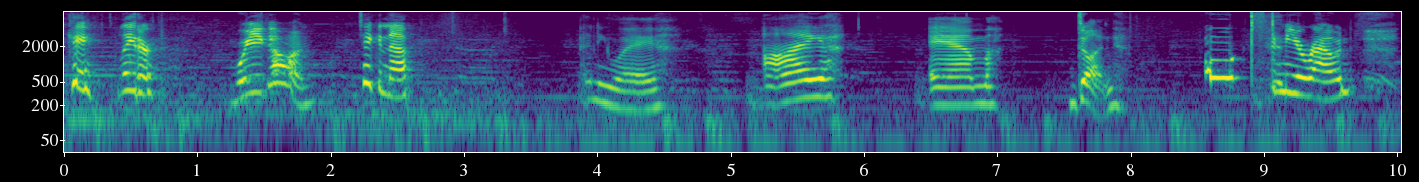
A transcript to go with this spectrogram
Okay, later. Where are you going? Take a nap. Anyway, I am done. Oh, spin me around.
